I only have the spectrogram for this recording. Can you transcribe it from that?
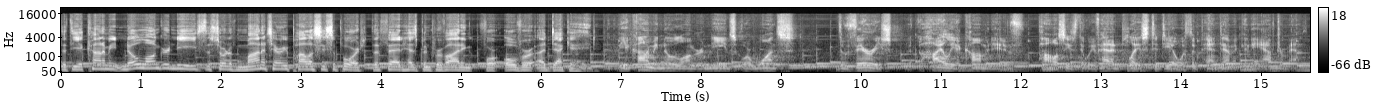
that the economy no longer needs the sort of monetary policy support the Fed has been providing for over a decade. The economy no longer needs or wants the very highly accommodative policies that we've had in place to deal with the pandemic and the aftermath.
